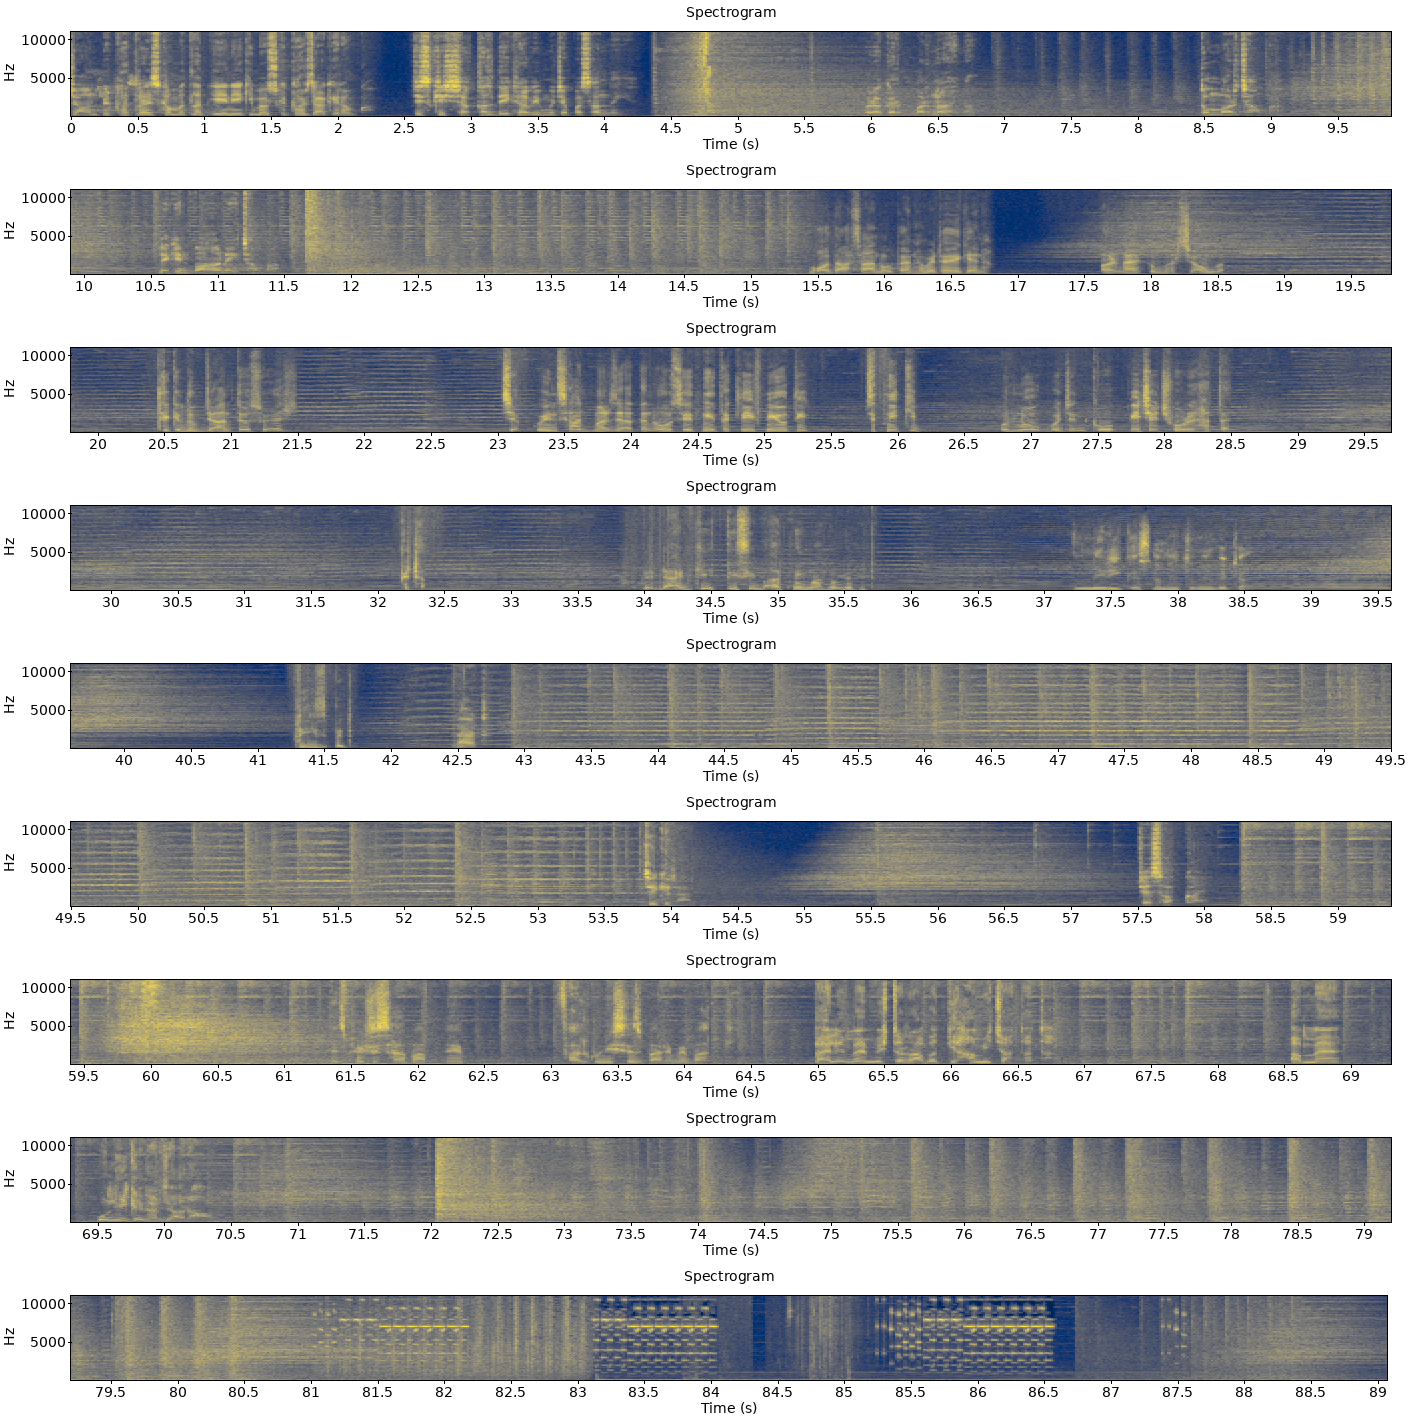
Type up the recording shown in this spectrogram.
जान पे खतरा, इसका मतलब ये नहीं कि मैं उसके घर जाके रहूँगा। जिसकी शक्ल देखना भी मुझे पसंद नहीं है। और अगर मरना है ना तो मर जाऊँगा। लेकिन वहाँ नहीं जाऊँगा। बहुत आसान होता है ना बेटा ये कहना। मरना है तो मर जाऊँगा। लेकिन तुम जानते हो सुरेश, जब कोई इंसान मर जाता है ना, उसे इतनी तकलीफ़ नहीं होती जितनी कि उन लोगों को जिनको पीछे छोड़ जाता है। अपने डैड की इतनी सी बात नहीं मानोगे बेटा? मेरी कसम है तुम्हें बेटा। प्लीज़ बेटा। डैड ठीक है जैसा आप कहें। इंस्पेक्टर साहब आपने फाल्गुनी से इस बारे में बात की। पहले मैं मिस्टर रावत की हामी चाहता था। अब मैं उन्हीं के घर जा रहा हूँ।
